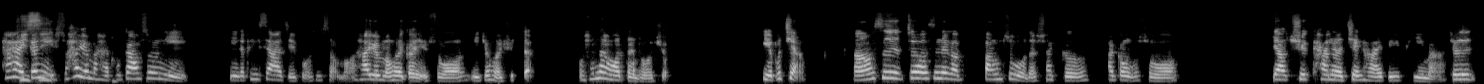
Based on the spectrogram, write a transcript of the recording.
他还跟你说，他原本还不告诉你你的 PCR 结果是什么，他原本会跟你说，你就回去等。我说那我要等多久？也不讲。然后是最后是那个帮助我的帅哥，他跟我说要去看那个健康 APP 嘛，就是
